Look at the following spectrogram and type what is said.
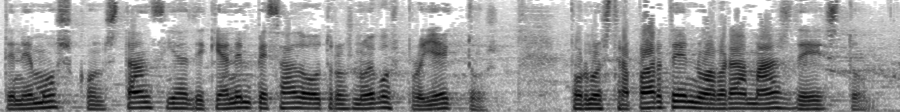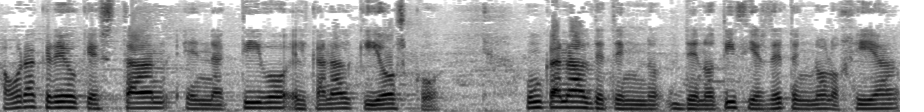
Tenemos constancia de que han empezado otros nuevos proyectos. Por nuestra parte no habrá más de esto. Ahora creo que están en activo el canal Kiosco, un canal de, de noticias de tecnología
